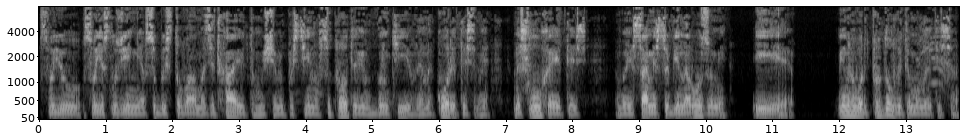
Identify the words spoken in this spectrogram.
свою, своє служіння особисто вам, а зітхають, тому що ви постійно в супротиві, в бунті, ви не коритесь, ви не слухаєтесь, ви самі собі на розумі. І він говорить: продовжуйте молитися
